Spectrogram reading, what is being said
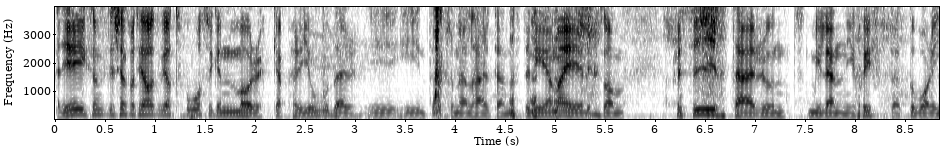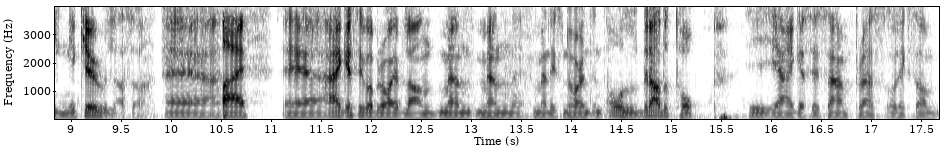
Det, är liksom, det känns som att vi har, vi har två stycken mörka perioder i, i internationell herrtennis. Den ena är liksom precis där runt millennieskiftet, då var det inget kul alltså. Eh, Nej. Eh, Agassi var bra ibland, men, men, men liksom, du har en, en åldrad topp i, i Agassi, Sampras och liksom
